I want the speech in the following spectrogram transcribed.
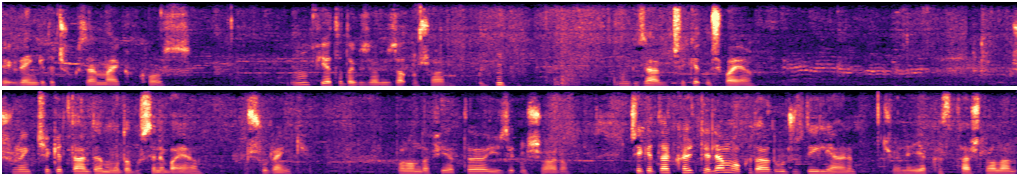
rengi de çok güzel Michael Kors. Hmm, fiyatı da güzel 160 euro. Ama güzel bir ceketmiş bayağı. Şu renk ceketler de moda bu sene bayağı. Şu renk. Bunun da fiyatı 170 euro. Ceketler kaliteli ama o kadar da ucuz değil yani. Şöyle yakası taşlı olan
